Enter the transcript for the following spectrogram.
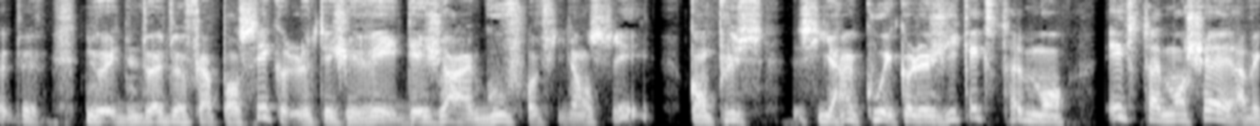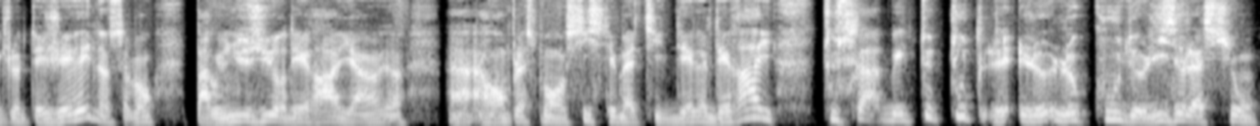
de, de, faire penser que le TGV est déjà un gouffre financier, qu'en plus, s'il y a un coût écologique extrêmement, extrêmement cher avec le TGV, notamment par une usure des rails, un, un, remplacement systématique des, des, rails, tout ça, mais tout, tout le, le coût de l'isolation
